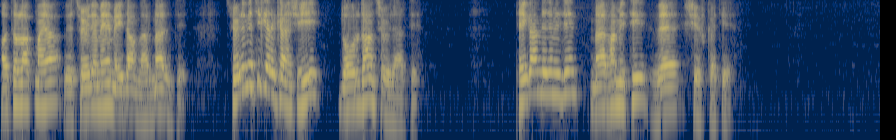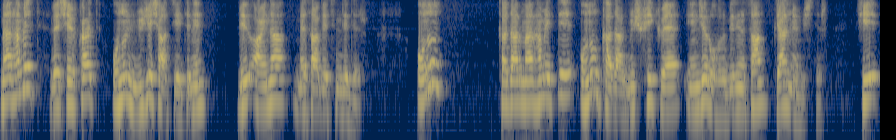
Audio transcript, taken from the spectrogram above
hatırlatmaya ve söylemeye meydan vermezdi. Söylemesi gereken şeyi doğrudan söylerdi. Peygamberimizin merhameti ve şefkati. Merhamet ve şefkat onun yüce şahsiyetinin bir ayna mesabesindedir. Onun kadar merhametli, onun kadar müşfik ve ince ruhlu bir insan gelmemiştir. Ki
